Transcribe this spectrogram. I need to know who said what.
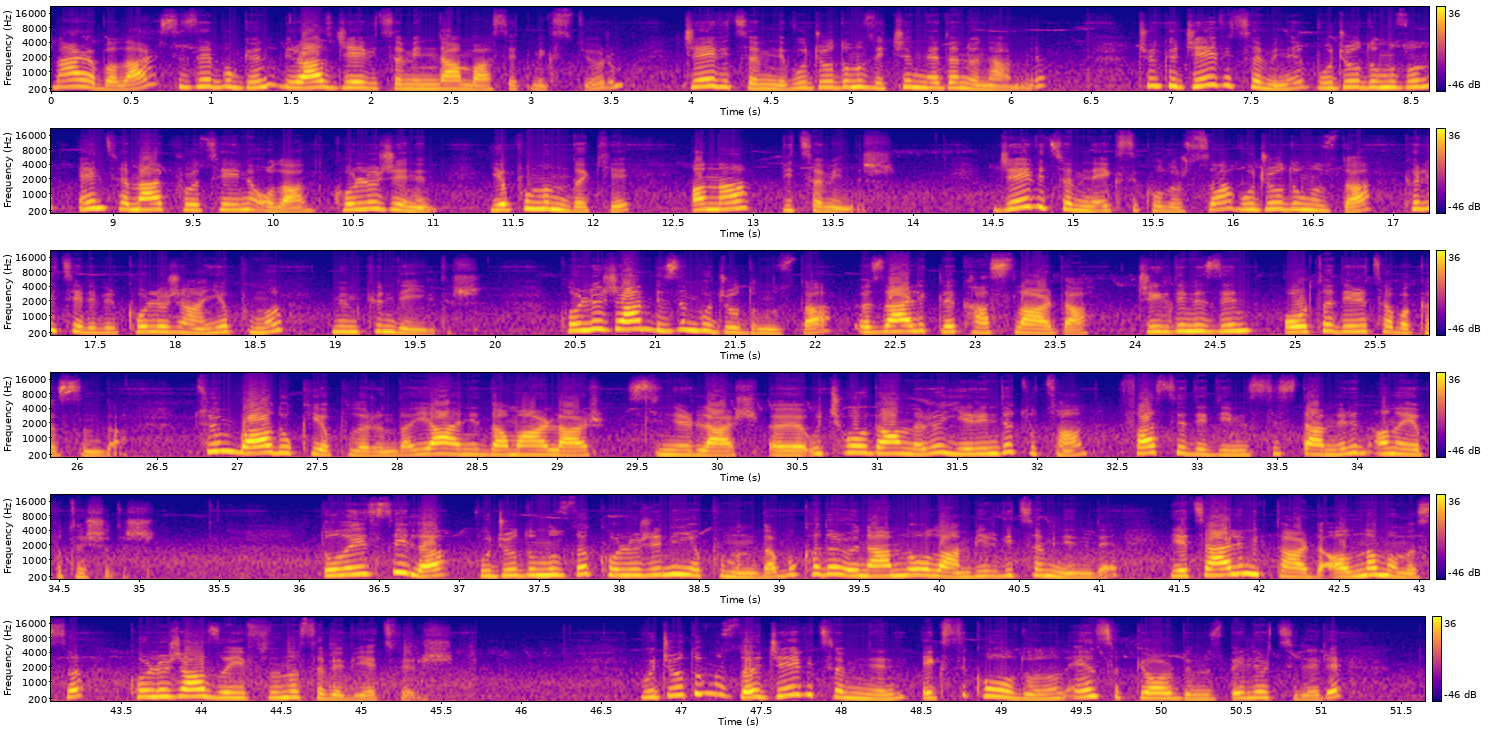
Speaker 1: Merhabalar, size bugün biraz C vitamininden bahsetmek istiyorum. C vitamini vücudumuz için neden önemli? Çünkü C vitamini vücudumuzun en temel proteini olan kolajenin yapımındaki ana vitamindir. C vitamini eksik olursa vücudumuzda kaliteli bir kolajen yapımı mümkün değildir. Kolajen bizim vücudumuzda özellikle kaslarda, cildimizin orta deri tabakasında, tüm bağ doku yapılarında yani damarlar, sinirler, e, iç organları yerinde tutan fasya dediğimiz sistemlerin ana yapı taşıdır. Dolayısıyla vücudumuzda kolajenin yapımında bu kadar önemli olan bir vitaminin de yeterli miktarda alınamaması kolajen zayıflığına sebebiyet verir. Vücudumuzda C vitamininin eksik olduğunun en sık gördüğümüz belirtileri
